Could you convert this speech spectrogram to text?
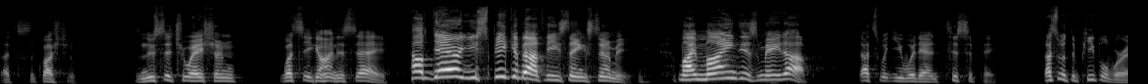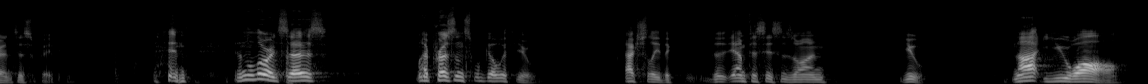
That's the question. It's a new situation. What's he going to say? How dare you speak about these things to me? My mind is made up. That's what you would anticipate. That's what the people were anticipating. And, and the Lord says, My presence will go with you. Actually, the, the emphasis is on you. Not you all,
